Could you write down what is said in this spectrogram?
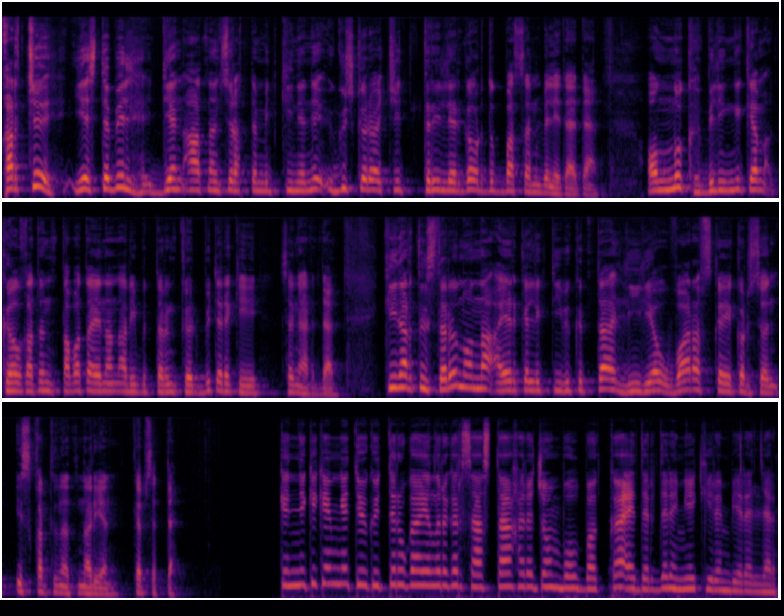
Қарчы естебіл ден атынан сүрақтан миткинені үгіз көрәчі триллерге ұрдық басарын беледеді. Онлық білінгі кәм кығылғатын табатайынан арибыттарын көрбіт әреки сәңәрді. Кейін артыстарын онына айыр коллективі кітта Лилия Уваровская көрсін исқартынатын ариян кәпсетті. Кенники кемге төгүттер угайылырыгар саста хара жон болбакка эдердер эме кирен береллер.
